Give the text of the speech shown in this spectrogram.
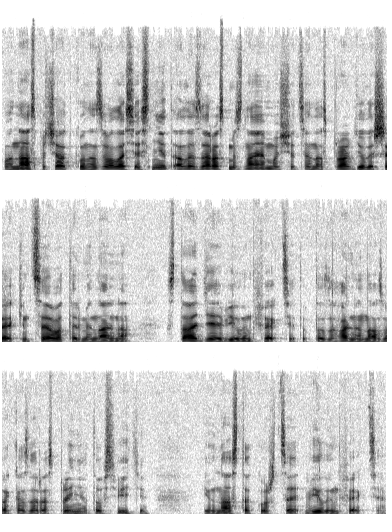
вона спочатку називалася СНІД, але зараз ми знаємо, що це насправді лише кінцева термінальна стадія ВІЛ-інфекції, тобто загальна назва, яка зараз прийнята в світі. І у нас також це ВІЛ-інфекція.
